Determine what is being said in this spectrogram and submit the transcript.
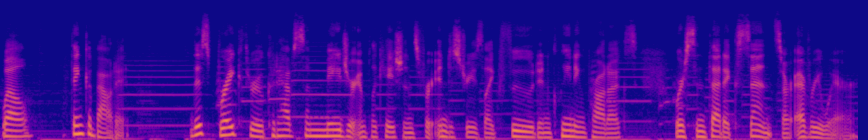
Well, think about it. This breakthrough could have some major implications for industries like food and cleaning products, where synthetic scents are everywhere.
